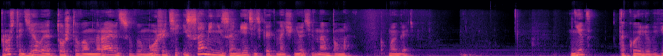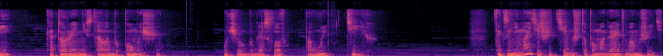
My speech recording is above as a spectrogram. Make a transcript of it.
Просто делая то, что вам нравится, вы можете и сами не заметить, как начнете нам помогать. Нет такой любви, которая не стала бы помощью, учил богослов Пауль Тильх. Так занимайтесь же тем, что помогает вам жить.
